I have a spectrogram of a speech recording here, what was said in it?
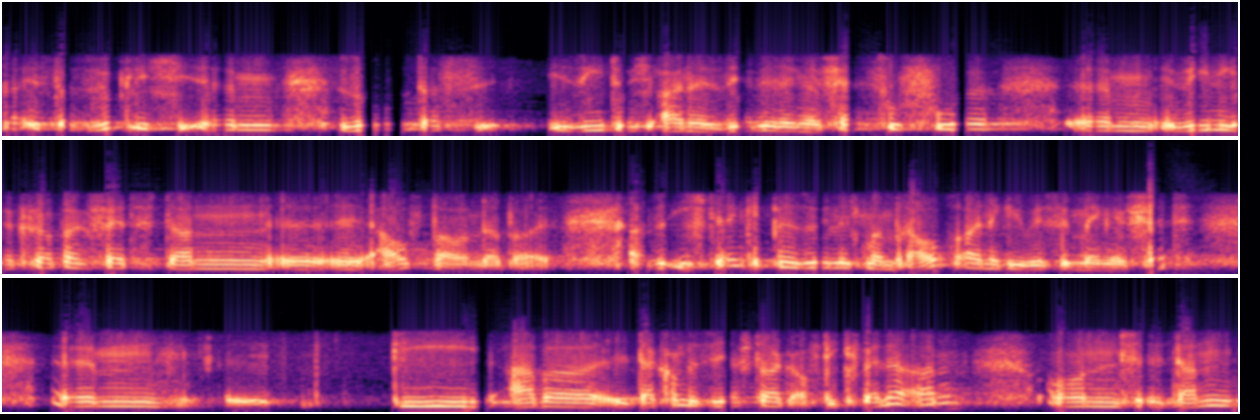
Oder ist das wirklich ähm, so, dass sie durch eine sehr geringe Fettzufuhr ähm, weniger Körperfett dann äh, aufbauen dabei? Also ich denke persönlich, man braucht eine gewisse Menge Fett. Ähm, die aber da kommt es sehr stark auf die Quelle an und dann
